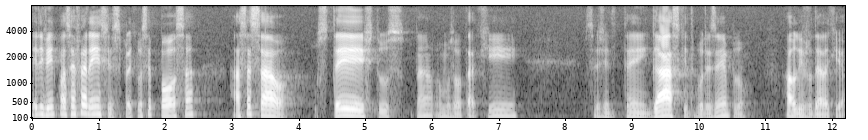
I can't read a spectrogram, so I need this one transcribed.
ele vem com as referências para que você possa acessar ó, os textos. Né? Vamos voltar aqui. Se a gente tem Gaskit, por exemplo, olha o livro dela aqui, ó,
